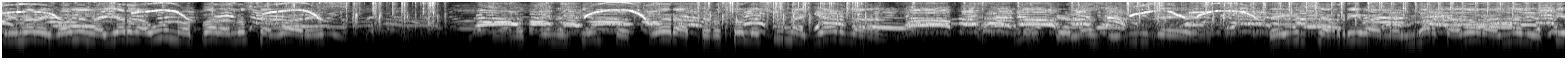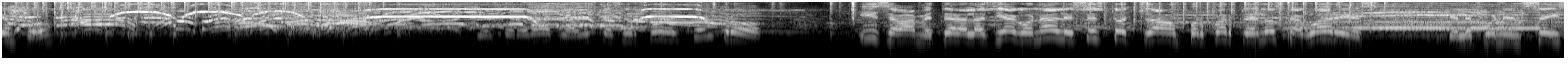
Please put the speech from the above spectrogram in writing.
Primera y gol en la yarda 1 para los Jaguares. Ya no tienen tiempos fuera, pero solo es una yarda lo que los divide de irse arriba en el marcador al medio tiempo. Aquí el coreback la busca hacer por el centro y se va a meter a las diagonales. Es touchdown por parte de los Jaguares que le ponen 6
